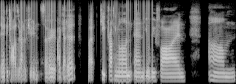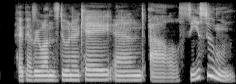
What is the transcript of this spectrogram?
their guitars are out of tune. So I get it, but keep trucking on and you'll be fine. Um, hope everyone's doing okay, and I'll see you soon.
